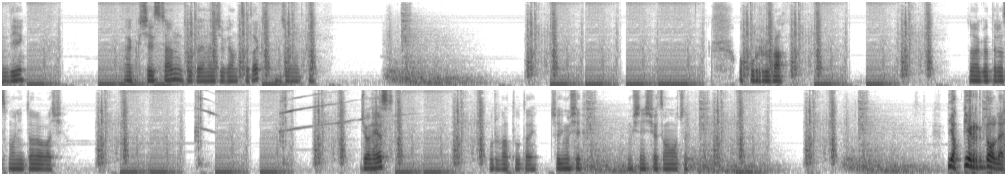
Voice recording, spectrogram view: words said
Candy. A gdzie jest ten? Tutaj na dziewiątce, tak? Dziewiątka. O kurwa. Trzeba go teraz monitorować. Gdzie on jest? Kurwa, tutaj. Czyli mu się, mu się nie świecą oczy. Ja pierdolę!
